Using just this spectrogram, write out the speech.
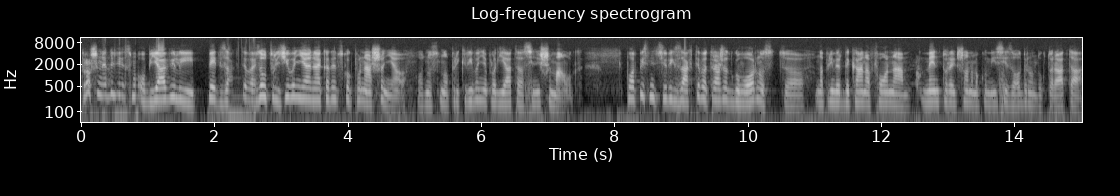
Prošle nedelje smo objavili pet zahteva za utvrđivanje neakademskog ponašanja, odnosno prikrivanja plagijata Siniše Malog. Potpisnici ovih zahteva traže odgovornost, e, na primjer dekana Fona, mentora i članama Komisije za odbranu doktorata,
